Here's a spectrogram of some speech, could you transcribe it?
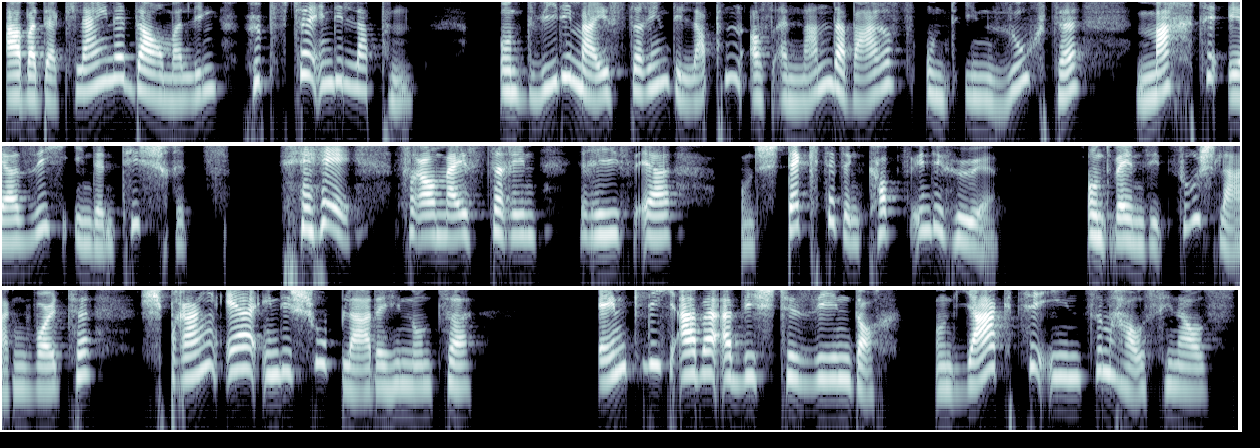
aber der kleine Daumerling hüpfte in die Lappen, und wie die Meisterin die Lappen auseinander warf und ihn suchte, machte er sich in den Tischritz. Hehe, Frau Meisterin, rief er und steckte den Kopf in die Höhe und wenn sie zuschlagen wollte, sprang er in die Schublade hinunter. Endlich aber erwischte sie ihn doch und jagte ihn zum Haus hinaus.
